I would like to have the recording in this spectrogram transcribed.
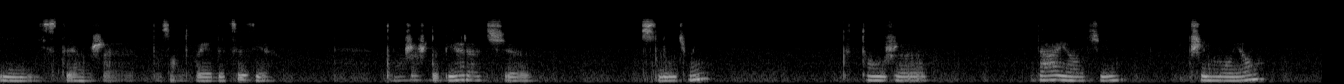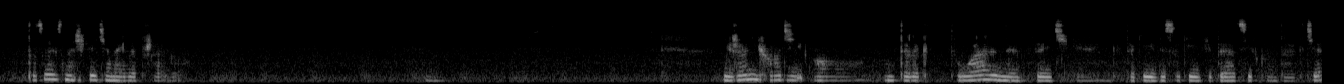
i z tym, że to są Twoje decyzje, to możesz dobierać z ludźmi, którzy dają Ci i przyjmują to, co jest na świecie najlepszego. Jeżeli chodzi o intelektualny wydźwięk takiej wysokiej wibracji w kontakcie,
